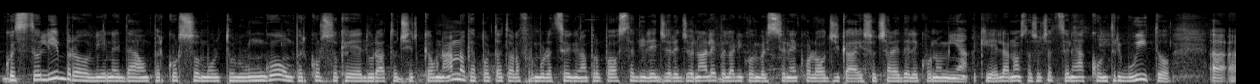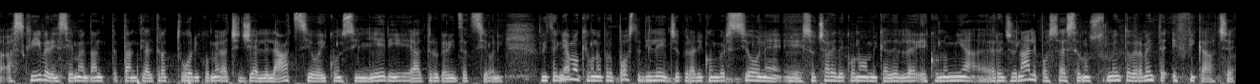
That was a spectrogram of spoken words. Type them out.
Questo libro viene da un percorso molto lungo, un percorso che è durato circa un anno, che ha portato alla formulazione di una proposta di legge regionale per la riconversione ecologica e sociale dell'economia, che la nostra associazione ha contribuito a, a, scrivere insieme a tanti altri attori come la CGL Lazio, i consiglieri e altre organizzazioni. Riteniamo che una proposta di legge per la riconversione eh, sociale ed economica dell'economia regionale possa essere uno strumento veramente efficace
